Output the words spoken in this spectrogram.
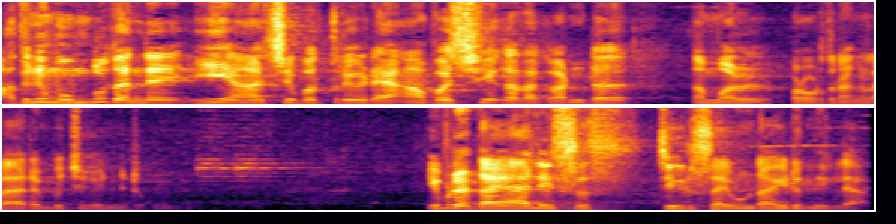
അതിനു മുമ്പ് തന്നെ ഈ ആശുപത്രിയുടെ ആവശ്യകത കണ്ട് നമ്മൾ പ്രവർത്തനങ്ങൾ ആരംഭിച്ചു കഴിഞ്ഞിരുന്നു. ഇവിടെ ഡയാലിസിസ് ചികിത്സ ഉണ്ടായിരുന്നില്ല.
